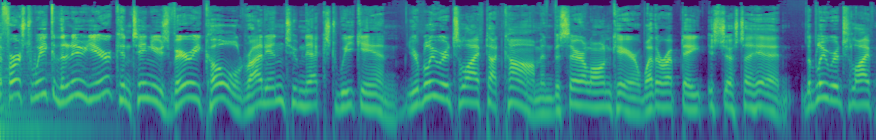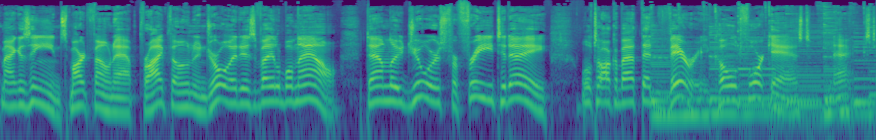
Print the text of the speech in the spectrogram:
The first week of the new year continues very cold right into next weekend. Your BlueRidgeLife.com and Becerra Lawn Care weather update is just ahead. The Blue Ridge Life magazine smartphone app for iPhone and Droid is available now. Download yours for free today. We'll talk about that very cold forecast next.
